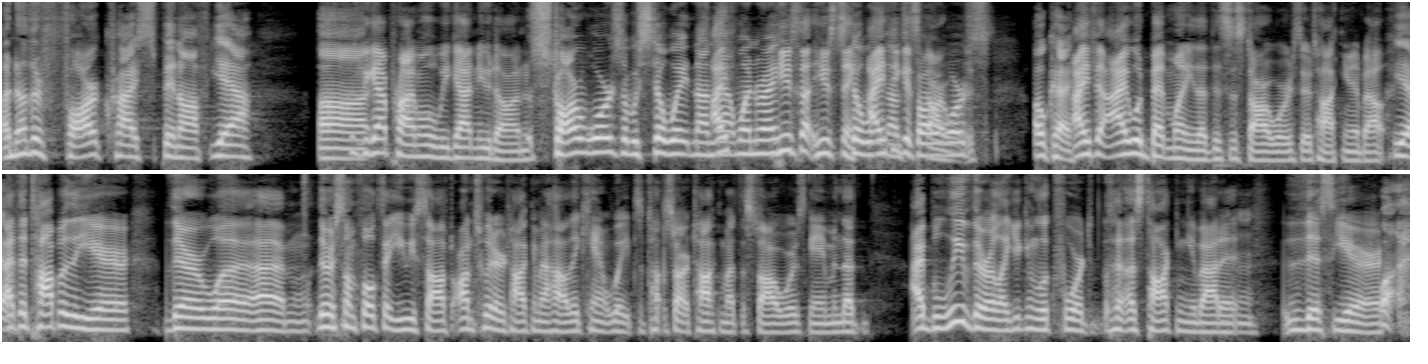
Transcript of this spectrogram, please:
Another Far Cry spinoff? Yeah. Uh, we got Primal. We got New Dawn. Star Wars. Are we still waiting on I- that one? Right? here's the- here's the thing. I think it's Star Wars. Okay. I th- I would bet money that this is Star Wars they're talking about. Yeah. At the top of the year, there was um, there were some folks at Ubisoft on Twitter talking about how they can't wait to t- start talking about the Star Wars game, and that I believe they're like you can look forward to us talking about it this year. Mm-hmm. Well,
